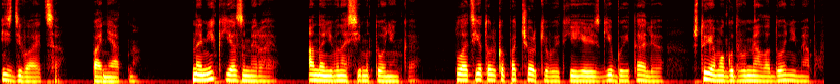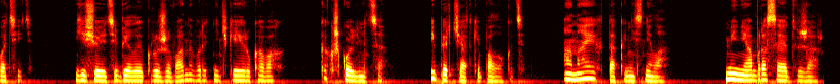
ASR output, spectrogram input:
Издевается. Понятно. На миг я замираю. Она невыносимо тоненькая. Платье только подчеркивает ее изгибы и талию, что я могу двумя ладонями обхватить. Еще эти белые кружева на воротничке и рукавах, как школьница. И перчатки по локоть. Она их так и не сняла. Меня бросает в жар.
